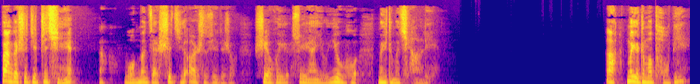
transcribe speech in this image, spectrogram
半个世纪之前啊，我们在十几二十岁的时候，社会虽然有诱惑，没这么强烈啊，没有这么普遍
